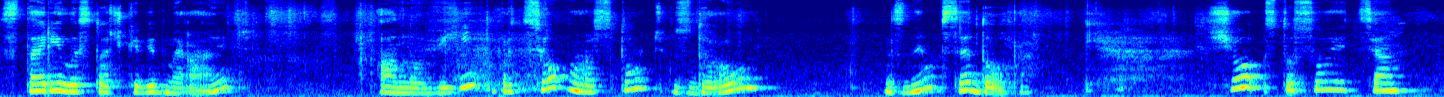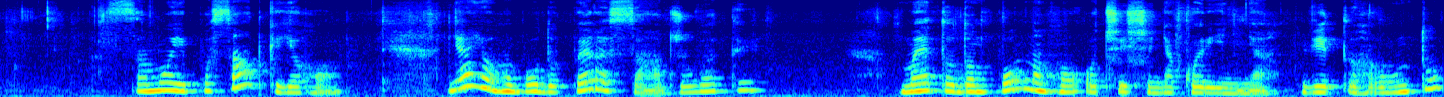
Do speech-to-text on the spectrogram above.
старі листочки відмирають, а нові при цьому ростуть здорові, з ним все добре. Що стосується самої посадки його, я його буду пересаджувати методом повного очищення коріння від ґрунту,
